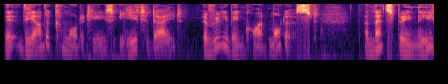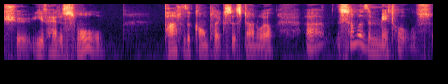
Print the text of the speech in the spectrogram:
The, the other commodities, year to date, have really been quite modest. And that's been the issue. You've had a small part of the complex that's done well. Uh, some of the metals,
